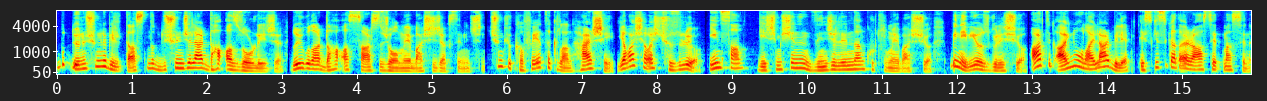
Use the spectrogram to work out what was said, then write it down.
Bu dönüşümle birlikte aslında düşünceler daha az zorlayıcı, duygular daha az sarsıcı olmaya başlayacak senin için. Çünkü kafaya takılan her şey yavaş yavaş çözülüyor. İnsan geçmişinin zincirlerinden kurtulmaya başlıyor. Bir nevi özgürleşiyor. Artık aynı olaylar bile eskisi kadar rahatsız etmez seni.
